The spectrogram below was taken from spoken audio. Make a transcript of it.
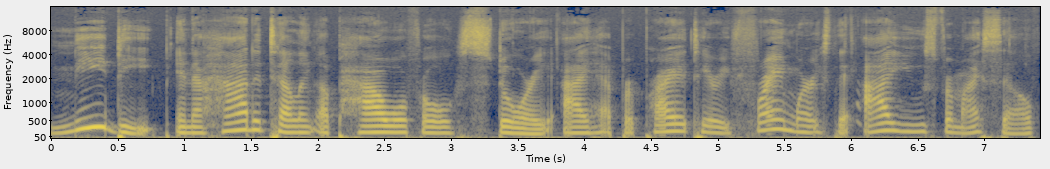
knee deep into how to telling a powerful story. I have proprietary frameworks that I use for myself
